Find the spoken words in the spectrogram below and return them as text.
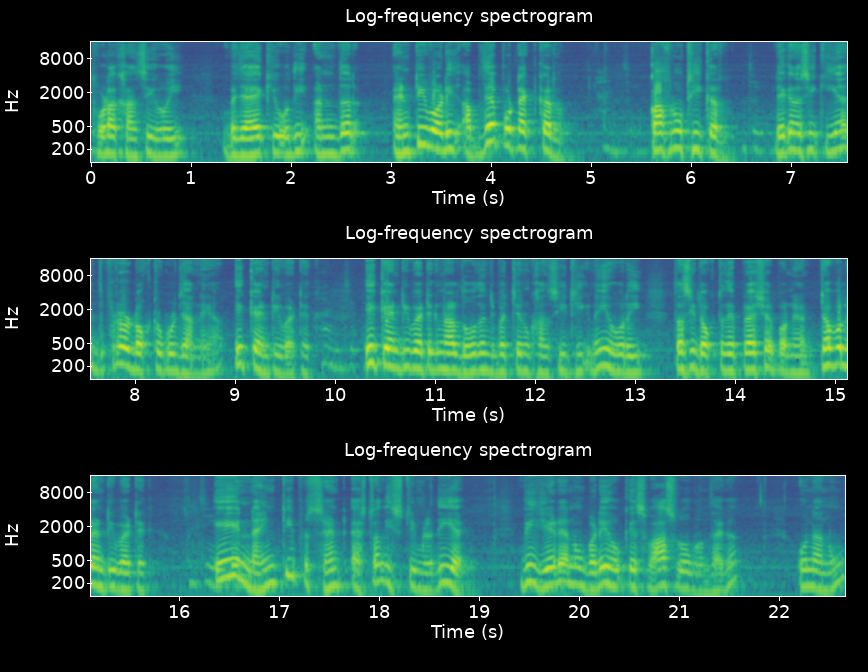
ਥੋੜਾ ਖਾਂਸੀ ਹੋਈ ਬਜਾਏ ਕਿ ਉਹਦੀ ਅੰਦਰ ਐਂਟੀਬਾਡੀਜ਼ ਆਪਦੇ ਪ੍ਰੋਟੈਕਟ ਕਰਨ ਕਫ ਨੂੰ ਠੀਕ ਕਰਨ। ਲੇਕਿਨ ਅਸੀਂ ਕੀ ਆ ਫਟਾਫਟ ਡਾਕਟਰ ਕੋਲ ਜਾਂਦੇ ਆ ਇੱਕ ਐਂਟੀਬਾਇਓਟਿਕ ਇੱਕ ਐਂਟੀਬਾਇਓਟਿਕ ਨਾਲ ਦੋ ਦਿਨ ਚ ਬੱਚੇ ਨੂੰ ਖਾਂਸੀ ਠੀਕ ਨਹੀਂ ਹੋ ਰਹੀ ਤਾਂ ਅਸੀਂ ਡਾਕਟਰ ਦੇ ਪ੍ਰੈਸ਼ਰ ਪਾਉਂਦੇ ਆ ਡਬਲ ਐਂਟੀਬਾਇਓਟਿਕ। ਇਹ 90% ਇਸ ਤਰ੍ਹਾਂ ਦੀ ਹਿਸਟਰੀ ਮਿਲਦੀ ਹੈ ਵੀ ਜਿਹੜਿਆਂ ਨੂੰ ਬੜੇ ਹੋ ਕੇ ਸਵਾਸ ਰੋਗ ਹੁੰਦਾ ਹੈਗਾ ਉਹਨਾਂ ਨੂੰ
